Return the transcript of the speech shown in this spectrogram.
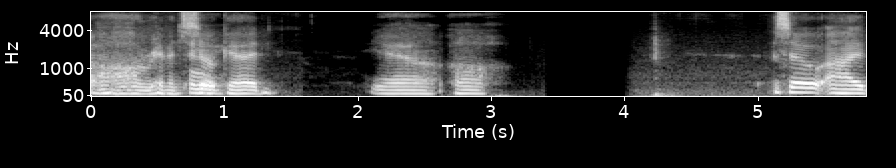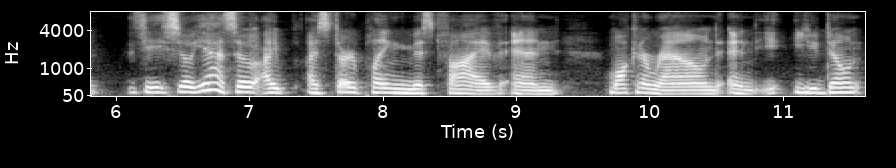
Oh, Riven's so good. Yeah. Oh. So uh so yeah so i i started playing Myst 5 and walking around and y- you don't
